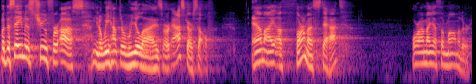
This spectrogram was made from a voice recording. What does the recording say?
But the same is true for us. You know, we have to realize or ask ourselves Am I a thermostat or am I a thermometer?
